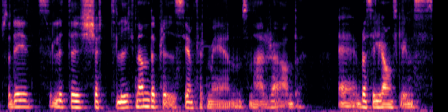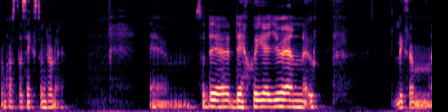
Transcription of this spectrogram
så det är ett lite köttliknande pris jämfört med en sån här röd eh, brasiliansk lins som kostar 16 kronor. Ehm, så det, det sker ju en, upp, liksom,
